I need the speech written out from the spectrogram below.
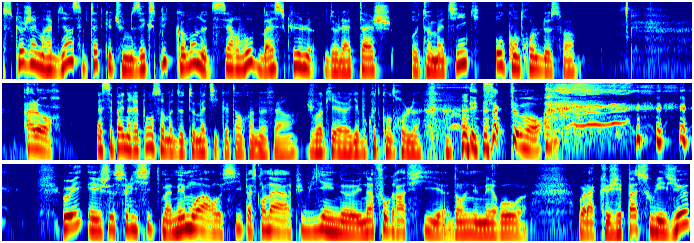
Ce que j'aimerais bien, c'est peut-être que tu nous expliques comment notre cerveau bascule de la tâche automatique au contrôle de soi. Alors, Là, c'est pas une réponse en mode automatique que tu es en train de me faire. hein. Je vois qu'il y, a- beaucoup de contrôle. Exactement. oui, et je sollicite ma mémoire aussi parce qu'on a publié une, infographie dans le numéro, euh, voilà, que j'ai pas sous les yeux,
